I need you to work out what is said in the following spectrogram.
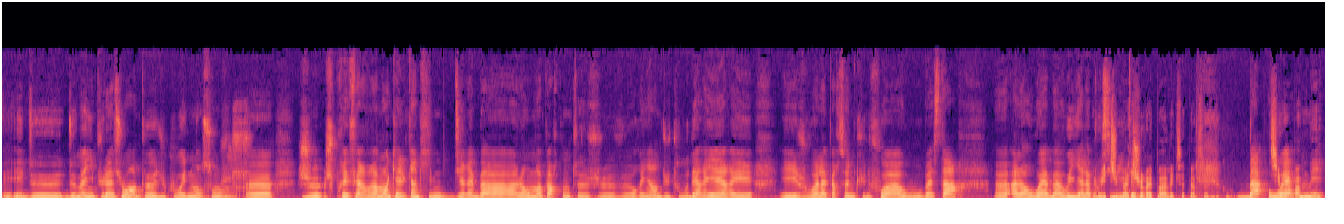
et de, de manipulation un peu, du coup, et de mensonge. Je, je préfère vraiment quelqu'un qui me dirait, bah alors moi, par contre, je veux rien du tout derrière et, et je vois la personne qu'une fois ou basta. Euh, alors ouais, bah oui, il y a la Oui, mais tu possibilité. matcherais pas avec cette personne, du coup. Bah ouais, pas. mais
